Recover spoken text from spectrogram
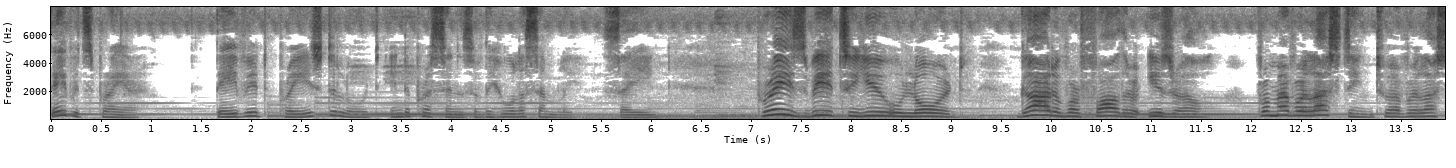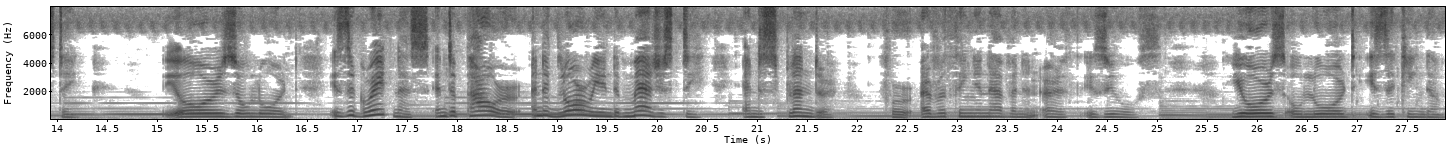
David's Prayer David praised the Lord in the presence of the whole assembly, saying, Praise be to you, O Lord, God of our father Israel, from everlasting to everlasting. Yours, O Lord, is the greatness and the power and the glory and the majesty and the splendor, for everything in heaven and earth is yours. Yours, O Lord, is the kingdom.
